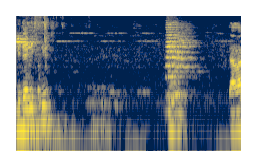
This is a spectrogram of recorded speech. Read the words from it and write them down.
বিদায় নিচ্ছি। তারা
